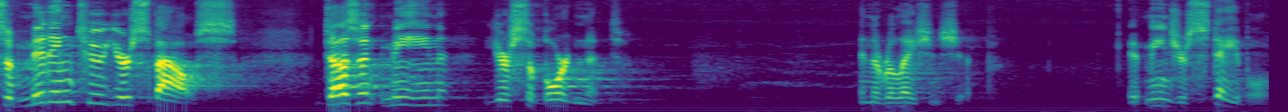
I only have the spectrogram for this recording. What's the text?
Submitting to your spouse doesn't mean you're subordinate in the relationship, it means you're stable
